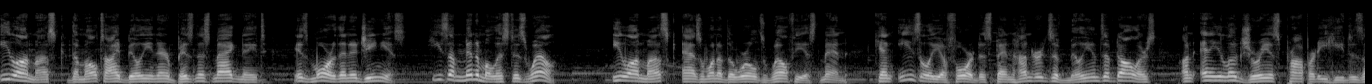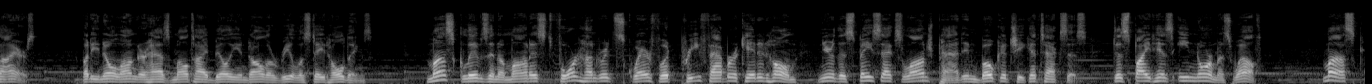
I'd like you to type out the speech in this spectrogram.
Elon Musk, the multi-billionaire business magnate, is more than a genius. He's a minimalist as well. Elon Musk, as one of the world's wealthiest men, can easily afford to spend hundreds of millions of dollars on any luxurious property he desires but he no longer has multi-billion dollar real estate holdings. Musk lives in a modest 400 square foot prefabricated home near the SpaceX launch pad in Boca Chica, Texas, despite his enormous wealth. Musk,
